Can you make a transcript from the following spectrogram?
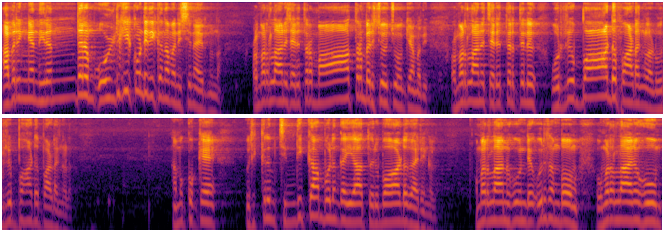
അവരിങ്ങനെ നിരന്തരം ഒഴുകിക്കൊണ്ടിരിക്കുന്ന മനുഷ്യനായിരുന്നു. ഉമർലാന്റെ ചരിത്രം മാത്രം പരിശോധിച്ച് നോക്കിയാൽ മതി. ഉമർലാന്റെ ചരിത്രത്തിൽ ഒരുപാട് പാഠങ്ങളാണ് ഒരുപാട് പാഠങ്ങൾ. നമുക്കൊക്കെ ഒരിക്കലും ചിന്തിക്കാൻ പോലും കഴിയാത്ത ഒരുപാട് കാര്യങ്ങൾ. ഉമർലാനുഹുവിന്റെ ഒരു സംഭവം ഉമർലാനുഹുവും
